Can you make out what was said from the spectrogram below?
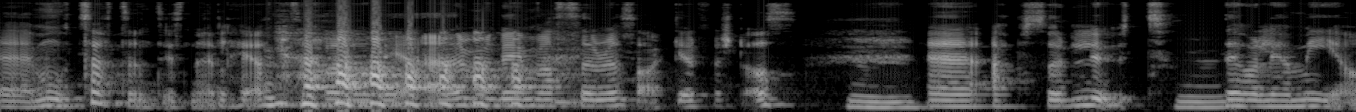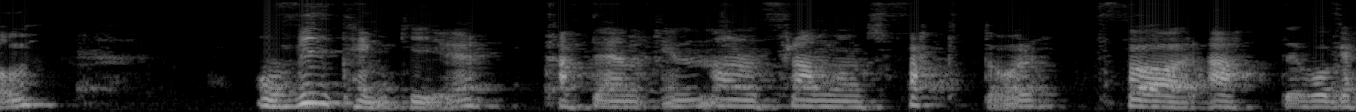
eh, motsatsen till snällhet. Vad det är. Men det är massor med saker förstås. mm. Eh, absolut, Mm. det håller jag med om. Och vi tänker ju att det är en enorm framgångsfaktor för att våga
